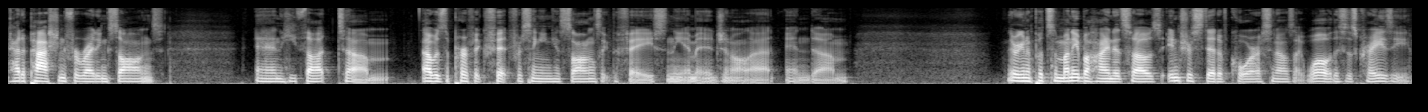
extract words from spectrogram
had a passion for writing songs and he thought um, I was the perfect fit for singing his songs, like the face and the image and all that. And um, they were gonna put some money behind it, so I was interested, of course. And I was like, "Whoa, this is crazy!"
